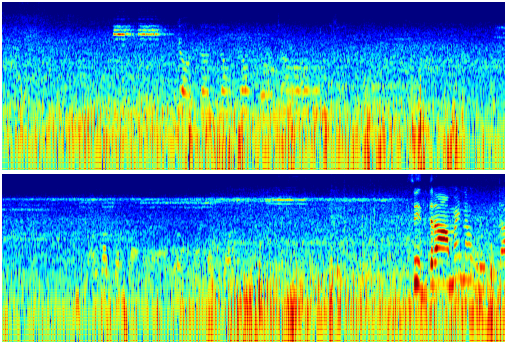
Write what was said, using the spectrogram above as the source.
ಸಿದ್ದರಾಮಯ್ಯ ವೃತ್ತ.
